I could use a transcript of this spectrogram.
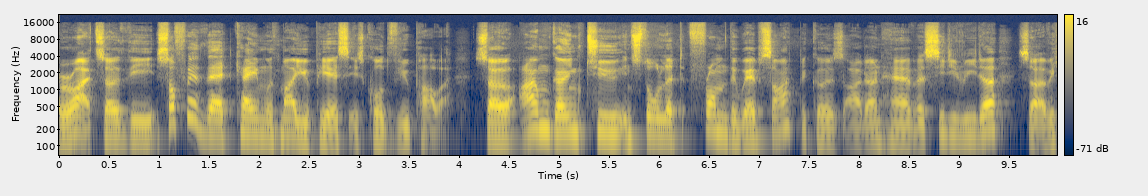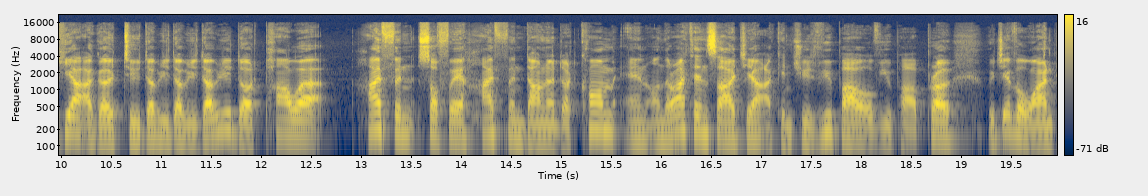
Right, so the software that came with my UPS is called ViewPower. So I'm going to install it from the website because I don't have a CD reader. So over here I go to www.power-software-download.com and on the right hand side here I can choose ViewPower or ViewPower Pro, whichever one.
